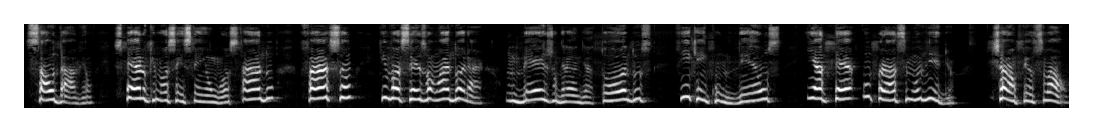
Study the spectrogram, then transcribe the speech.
saudável. Espero que vocês tenham gostado. Façam que vocês vão adorar. Um beijo grande a todos. Fiquem com Deus e até o próximo vídeo. Tchau, pessoal!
